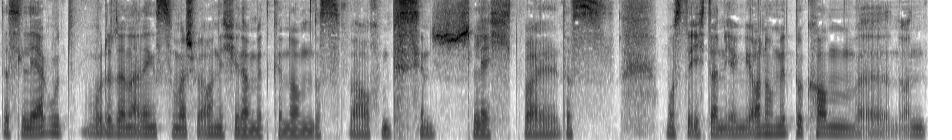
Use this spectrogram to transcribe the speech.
Das Leergut wurde dann allerdings zum Beispiel auch nicht wieder mitgenommen. Das war auch ein bisschen schlecht, weil das musste ich dann irgendwie auch noch mitbekommen. Äh, und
